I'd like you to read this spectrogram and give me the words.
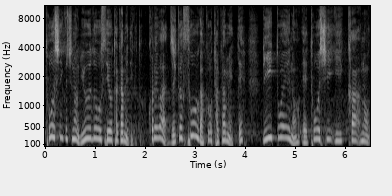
投資口の流動性を高めていくと。これは時価総額を高めてリートへの投資家の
